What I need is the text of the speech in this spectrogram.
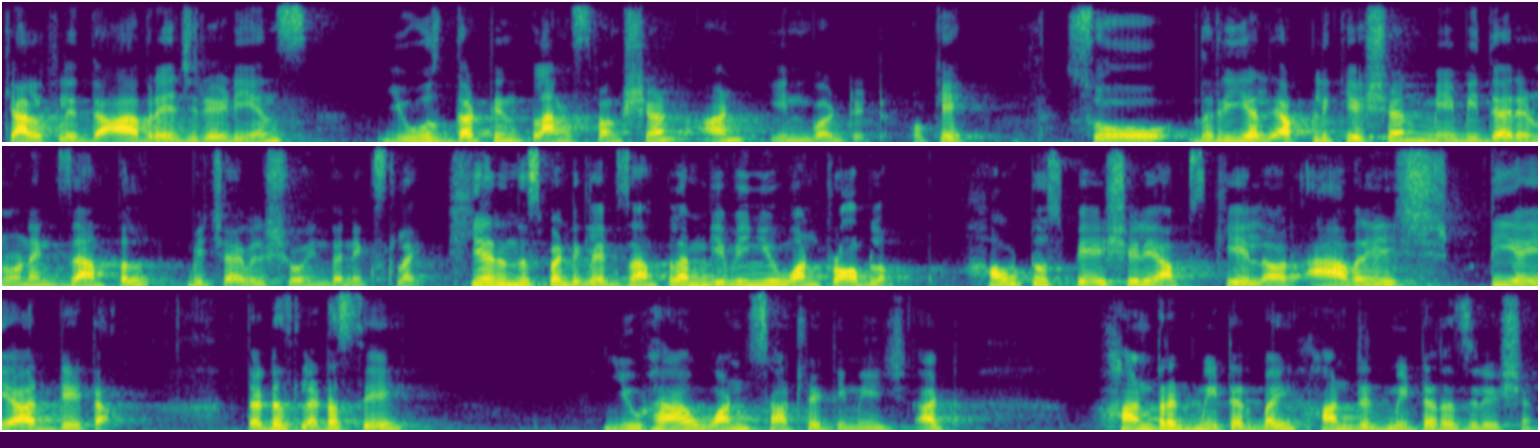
calculate the average radiance, use that in Planck's function and invert it. Okay. So, the real application may be there in one example which I will show in the next slide. Here in this particular example I am giving you one problem. How to spatially upscale or average TIR data. That is let us say you have one satellite image at 100 meter by 100 meter resolution.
